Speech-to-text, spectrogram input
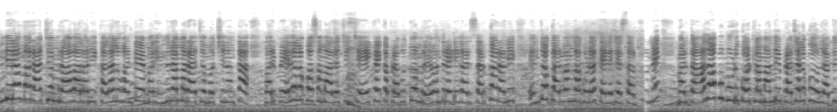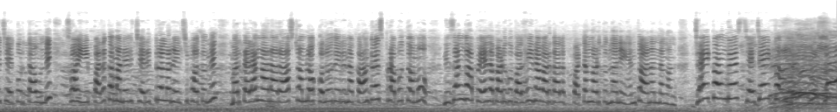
ఇందిరమ్మ రాజ్యం రావాలని కలలు అంటే మరి ఇందిరమ్మ రాజ్యం వచ్చినాక మరి పేదల కోసం ఆలోచించే ఏకైక ప్రభుత్వం రేవంత్ రెడ్డి గారి సర్కార్ అని ఎంతో గర్వంగా కూడా తెలియజేస్తారు మరి దాదాపు మూడు కోట్ల మంది ప్రజలకు లబ్ధి చేకూరుతా ఉంది. సో ఈ పథకం అనేది చరిత్రలో నిలిచిపోతుంది. మరి తెలంగాణ రాష్ట్రంలో కొలువుదీరిన కాంగ్రెస్ ప్రభుత్వము నిజంగా పేద బడుగు బలహీన వర్గాలకు పట్టం కడుతుందని ఎంతో ఆనందంగా ఉంది. జై కాంగ్రెస్ జై జై కాంగ్రెస్ జై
